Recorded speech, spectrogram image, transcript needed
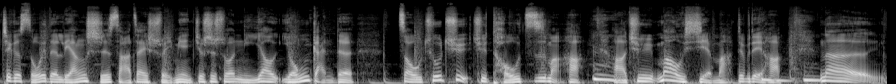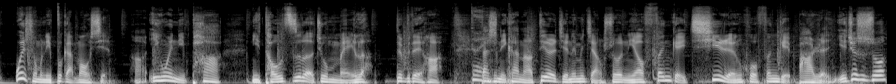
这个所谓的粮食撒在水面，就是说你要勇敢的。走出去去投资嘛，哈，啊，去冒险嘛，对不对哈？那为什么你不敢冒险啊？因为你怕你投资了就没了，对不对哈？但是你看到第二节那边讲说，你要分给七人或分给八人，也就是说，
